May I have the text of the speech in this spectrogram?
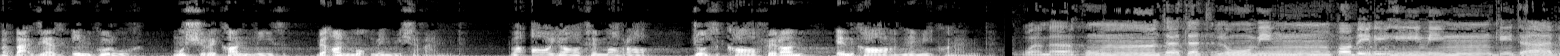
و بعضی از این گروه مشرکان نیز به آن مؤمن می شوند. و آیات ما را جز کافران انکار نمی کنند. و ما كنت تتلو من قبله من كتاب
